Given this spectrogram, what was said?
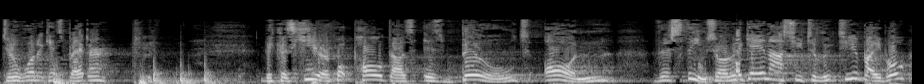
Do you know what it gets better? because here what Paul does is build on this theme. So I would again ask you to look to your Bible,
